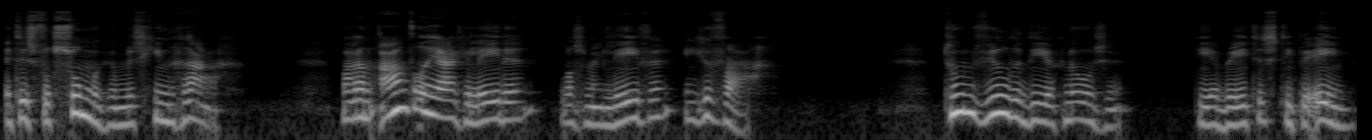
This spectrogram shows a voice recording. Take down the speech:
Het is voor sommigen misschien raar. Maar een aantal jaar geleden was mijn leven in gevaar. Toen viel de diagnose, diabetes type 1.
